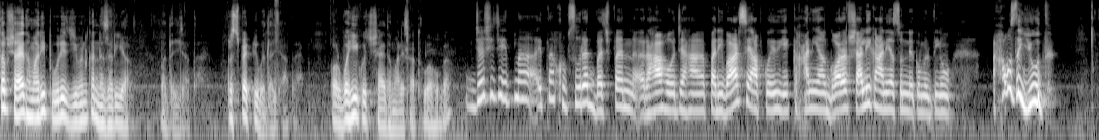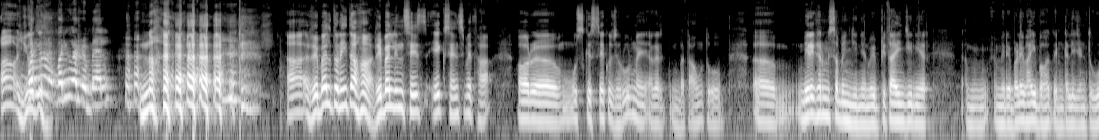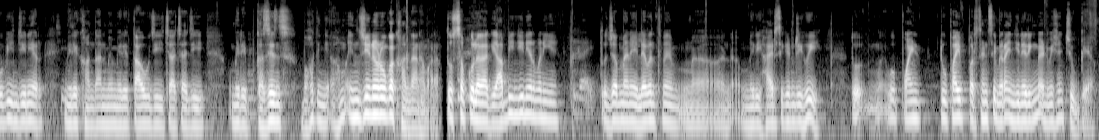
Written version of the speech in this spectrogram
तब शायद हमारी पूरे जीवन का नज़रिया बदल जाता है प्रस्पेक्टिव बदल जाता है। और वही कुछ शायद हमारे साथ हुआ होगा। जोशी जी इतना इतना खूबसूरत बचपन रहा हो जहाँ परिवार से आपको ये कहानियाँ गौरवशाली कहानियाँ सुनने को मिलती हों। How was the youth rebel तो नहीं था हाँ रिबेल इन सेंस एक सेंस में था। और उस किस्से को ज़रूर मैं अगर बताऊँ तो मेरे घर में सब इंजीनियर मेरे पिता इंजीनियर मेरे बड़े भाई बहुत इंटेलिजेंट तो वो भी इंजीनियर मेरे ख़ानदान में मेरे ताऊ जी चाचा जी मेरे कज़िन्स बहुत हम इंजीनियरों का ख़ानदान हमारा। तो सबको लगा कि आप भी इंजीनियर बनिए। तो जब मैंने एलेवेंथ में मेरी हायर सेकेंडरी हुई तो वो पॉइंट टू फाइव परसेंट से मेरा इंजीनियरिंग में एडमिशन चूक गया।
